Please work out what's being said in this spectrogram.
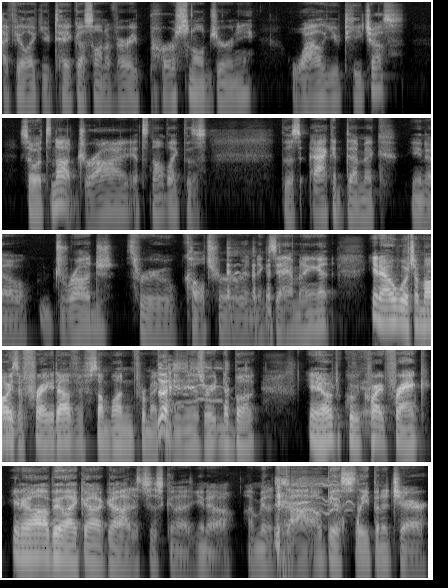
I feel like you take us on a very personal journey while you teach us. So it's not dry. It's not like this this academic, you know, drudge through culture and examining it, you know, which I'm always afraid of if someone from academia is reading a book. You know, to be quite frank, you know, I'll be like, oh God, it's just gonna, you know, I'm gonna die. I'll be asleep in a chair.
